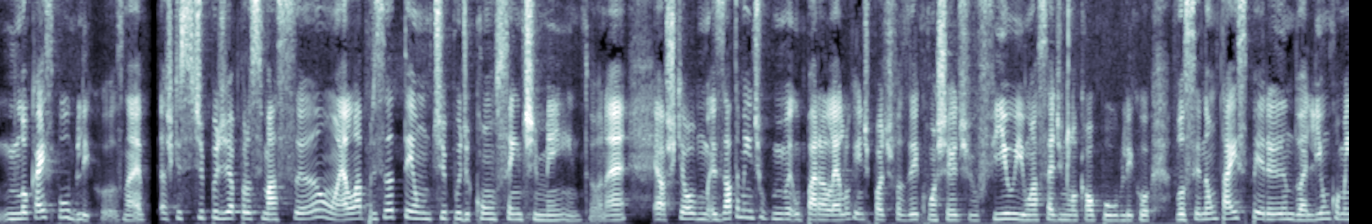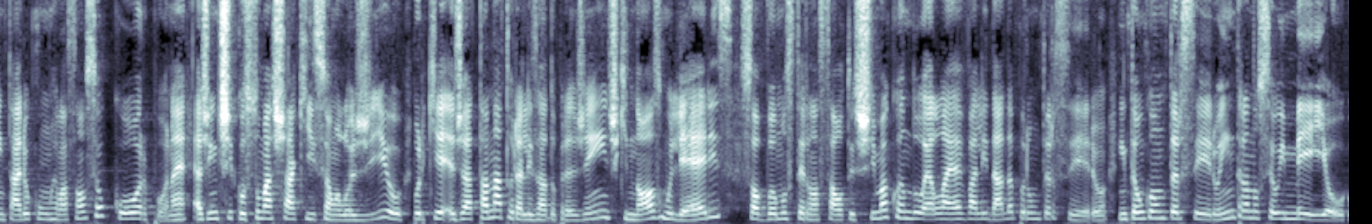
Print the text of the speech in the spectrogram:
em locais públicos, né? Acho que esse tipo de aproximação, ela precisa ter um tipo de consentimento, né? Eu acho que é exatamente o, o paralelo que a gente pode fazer com a cheia de fio e um assédio em local público. Você não tá esperando ali um comentário com relação ao seu corpo, né? A gente costuma achar que isso é um elogio porque já tá naturalizado pra gente que nós mulheres só vamos ter nossa autoestima quando ela é validada por um terceiro terceiro. Então, quando um terceiro entra no seu e-mail,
